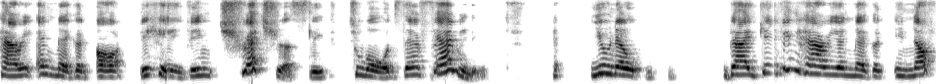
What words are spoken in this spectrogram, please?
Harry and Meghan are behaving treacherously towards their family. You know, by giving Harry and Meghan enough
